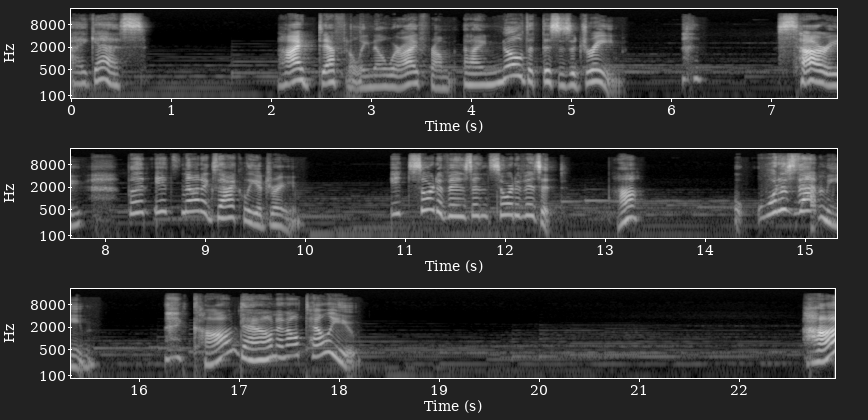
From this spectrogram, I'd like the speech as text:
I guess. I definitely know where I'm from, and I know that this is a dream. Sorry, but it's not exactly a dream. It sort of is and sort of isn't. Huh? What does that mean? Calm down and I'll tell you. Huh?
